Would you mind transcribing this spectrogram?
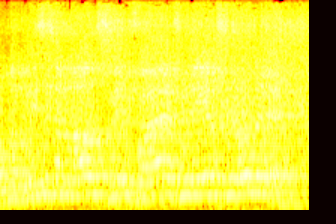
Nochmal riesen Applaus für den Verein für die erste Runde.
